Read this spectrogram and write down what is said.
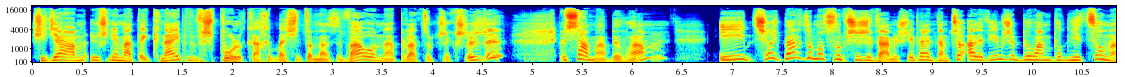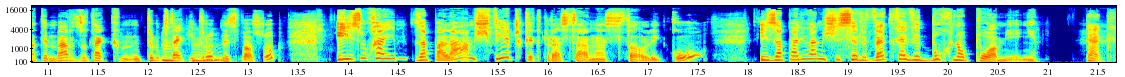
Siedziałam, już nie ma tej knajpy, w Szpulka chyba się to nazywało, na Placu Trzech Krzyży. Sama byłam. I coś bardzo mocno przeżywam, już nie pamiętam co, ale wiem, że byłam podniecona tym bardzo tak, mm, w taki Mhm. trudny sposób. I słuchaj, zapalałam świeczkę, która stała na stoliku i zapaliła mi się serwetka i wybuchnął płomień. Tak.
